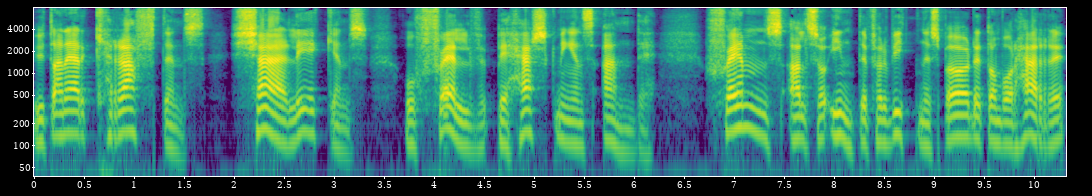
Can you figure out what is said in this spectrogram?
utan är kraftens, kärlekens och självbehärskningens ande. Skäms alltså inte för vittnesbördet om vår Herre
